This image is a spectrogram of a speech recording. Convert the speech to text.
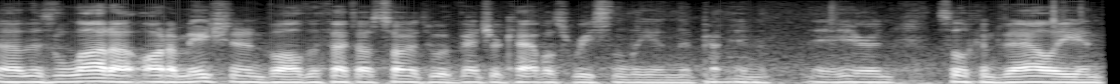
Uh, there's a lot of automation involved. In fact, I was talking to a venture capitalist recently in the, in the, here in Silicon Valley, and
